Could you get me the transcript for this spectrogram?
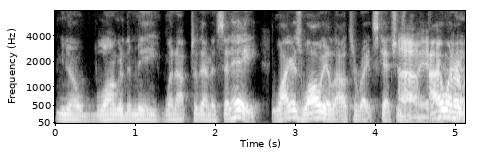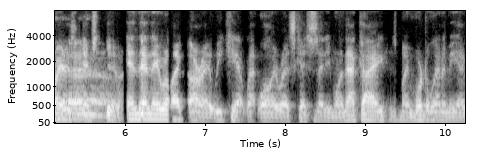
you know, longer than me, went up to them and said, Hey, why is Wally allowed to write sketches? Oh, yeah. I want to write a sketch too. And then they were like, All right, we can't let Wally write sketches anymore. That guy is my mortal enemy. I,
